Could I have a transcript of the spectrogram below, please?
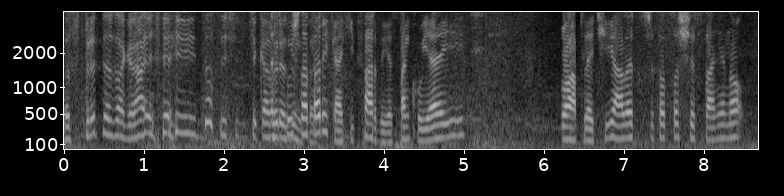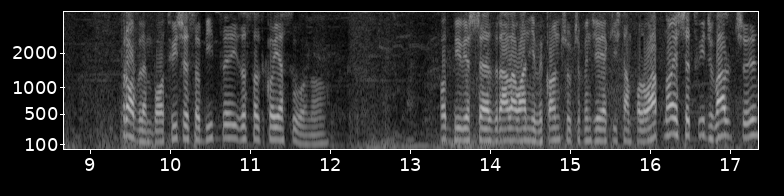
No, sprytne zagranie i dosyć ciekawy Ale spójrz na rezultat. Torika, jaki twardy jest, tankuje i blow leci, ale czy to coś się stanie? No problem, bo Twitch jest obity i został tylko Yasuo, no. Podbił jeszcze Ezreala, ładnie wykończył, czy będzie jakiś tam follow-up? No jeszcze Twitch walczy,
